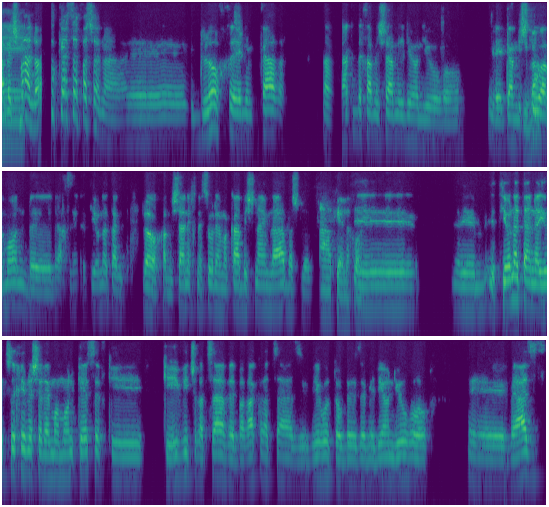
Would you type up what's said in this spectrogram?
אבל שמע, לא עשו כסף השנה, אה, גלוך אה, נמכר רק בחמישה מיליון יורו, אה, גם השקיעו המון בלהחזיר את יונתן, לא, חמישה נכנסו למכבי, שניים לאבא שלו. אה, כן, נכון. את יונתן היו צריכים לשלם המון כסף כי, כי איביץ' רצה וברק רצה, אז העבירו אותו באיזה מיליון יורו, ואז,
